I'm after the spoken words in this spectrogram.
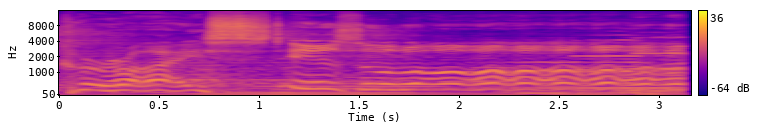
Christ is Lord.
